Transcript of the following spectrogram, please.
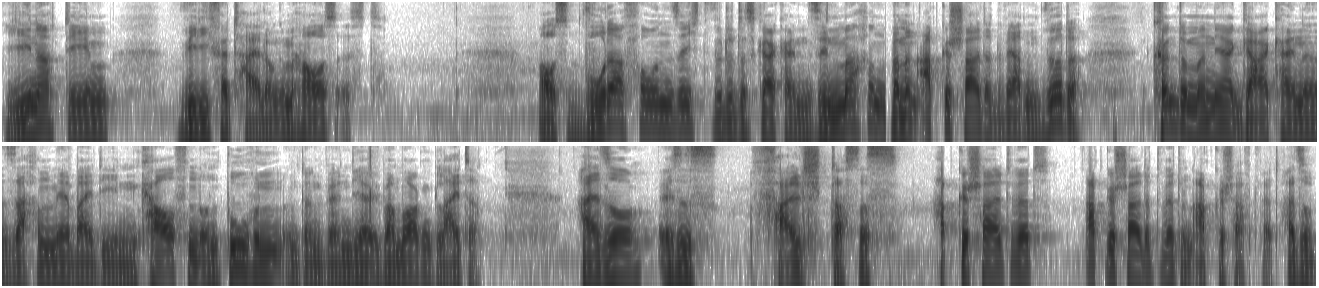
je nachdem, wie die Verteilung im Haus ist. Aus Vodafone-Sicht würde das gar keinen Sinn machen, wenn man abgeschaltet werden würde könnte man ja gar keine Sachen mehr bei denen kaufen und buchen und dann werden die ja übermorgen pleite. Also ist es falsch, dass das abgeschaltet wird, abgeschaltet wird und abgeschafft wird. Also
